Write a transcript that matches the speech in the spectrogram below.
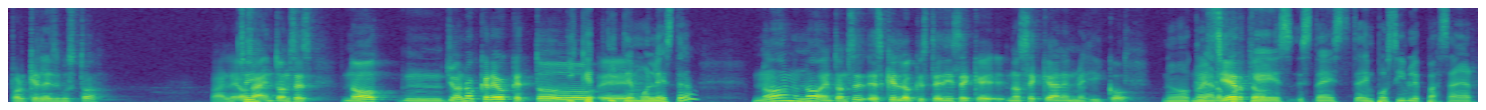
porque les gustó. ¿Vale? O sea, entonces no mm, yo no creo que todo ¿Y, qué, ¿Y te eh, molesta? No, no, no, entonces es que lo que usted dice que no se quedan en México, No, no es claro, cierto. porque es- está, está imposible pasar.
